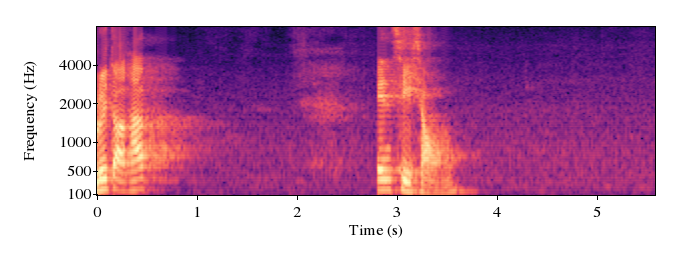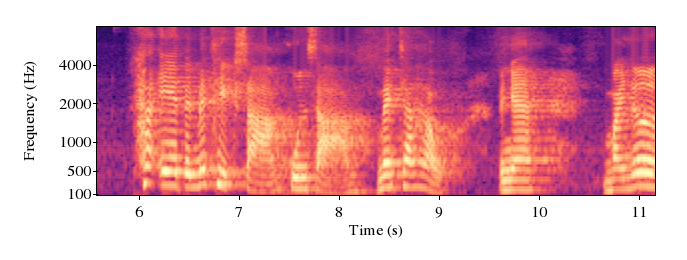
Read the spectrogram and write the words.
ลุยต่อครับ NC2 ถ้า A เป็นเมทริก3คูณ3แม่เจ้า เป็นไง minor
